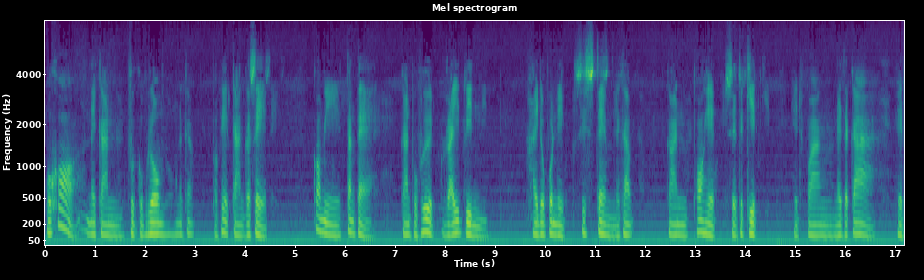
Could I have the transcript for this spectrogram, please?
หัวข้อในการฝึกอบรมนะครับ ประเภทการเกษตร ก็มีตั้งแต่การปลูกพืชไร้ดิน ไฮโดรโปนิกซิสเต็มนะครับ การเพาะเห็ดเศรษฐกิจ เห็ดฟางในตะกร้า เห็ด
